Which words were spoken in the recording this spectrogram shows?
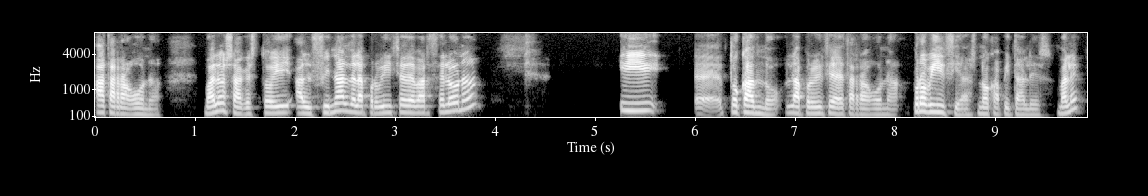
a Tarragona. ¿Vale? O sea que estoy al final de la provincia de Barcelona y eh, tocando la provincia de Tarragona. Provincias, no capitales, ¿vale?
